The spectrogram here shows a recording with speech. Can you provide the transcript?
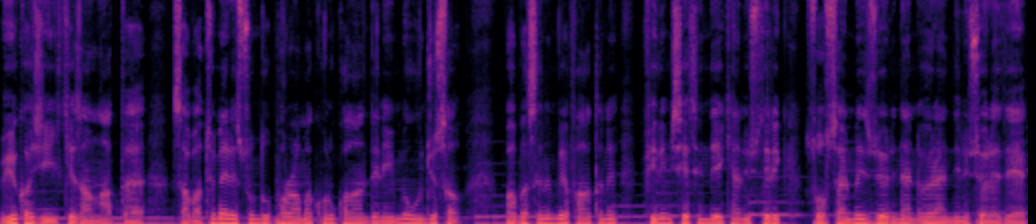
büyük acıyı ilk kez anlattı. Sabah Tümer'in sunduğu programa konuk olan deneyimli oyuncu babasının vefatını film setindeyken üstelik sosyal medya üzerinden öğrendiğini söyledi.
